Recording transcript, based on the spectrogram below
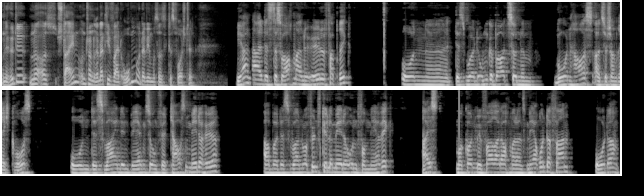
eine Hütte nur aus Stein und schon relativ weit oben oder wie muss man sich das vorstellen? Ja, das, das war auch mal eine Ölfabrik und äh, das wurde umgebaut zu einem Wohnhaus, also schon recht groß. Und das war in den Bergen so ungefähr 1000 Meter Höhe. Aber das war nur fünf Kilometer unten vom Meer weg. Heißt, man konnte mit dem Fahrrad auch mal ans Meer runterfahren oder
